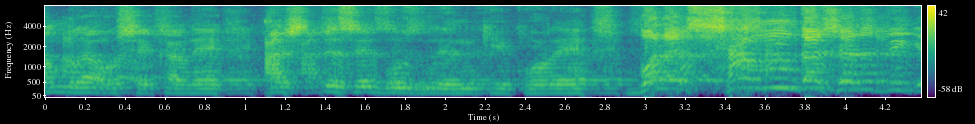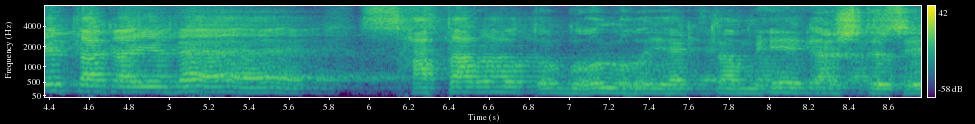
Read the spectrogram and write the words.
আমরাও সেখানে। আসতেছে, বুঝলেন কি করে? বলে সামদাসের দিকে তাকায় দেখ, ছাতার মতো গোল হয়ে একটা মেঘ আসতেছে।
